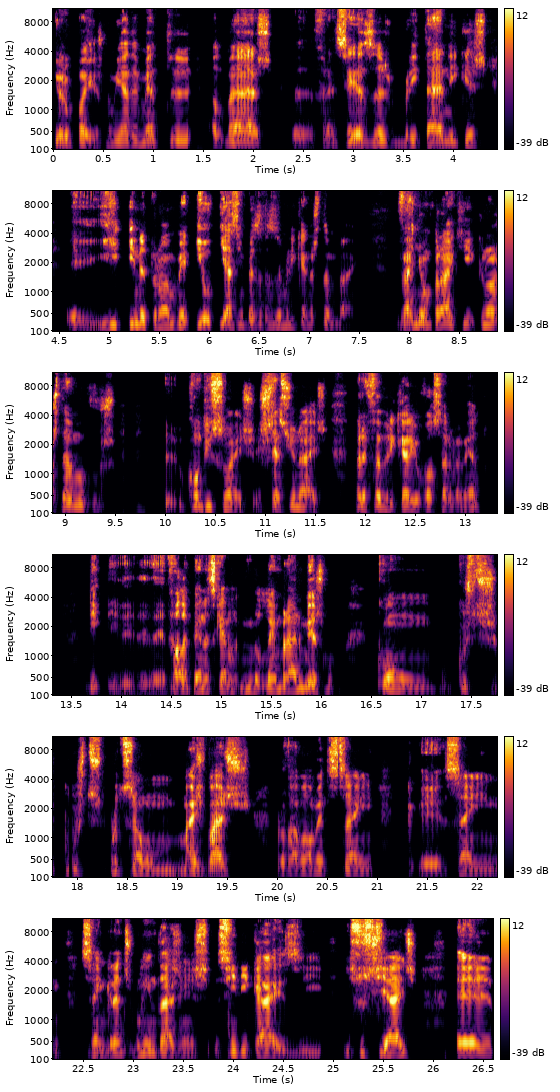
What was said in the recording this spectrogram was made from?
europeias, nomeadamente alemãs, francesas, britânicas e, e naturalmente, e, e às empresas americanas também, venham para aqui que nós damos-vos condições excepcionais para fabricarem o vosso armamento, eh, vale a pena sequer lembrar mesmo, com custos, custos de produção mais baixos, provavelmente sem, eh, sem, sem grandes blindagens sindicais e, e sociais, eh,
